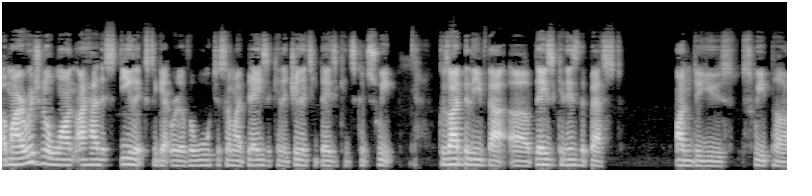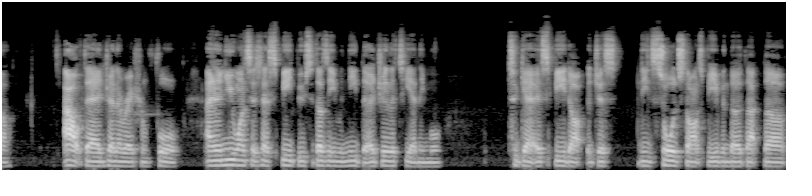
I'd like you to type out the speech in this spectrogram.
On my original one, I had a Steelix to get rid of the water, so my Blaziken, Agility Blazikens could sweep. Because I believe that uh, Blaziken is the best underused sweeper out there in Generation 4. And a new one such as Speed Boost, it doesn't even need the agility anymore to get its speed up. It just needs Swords Dance, but even though that the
